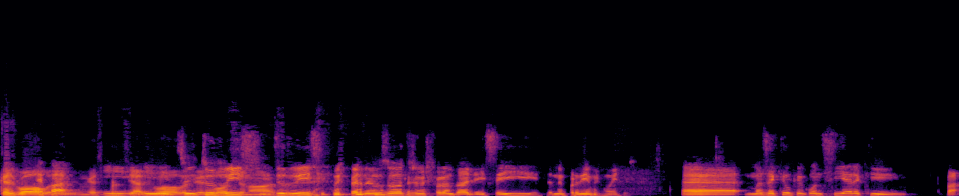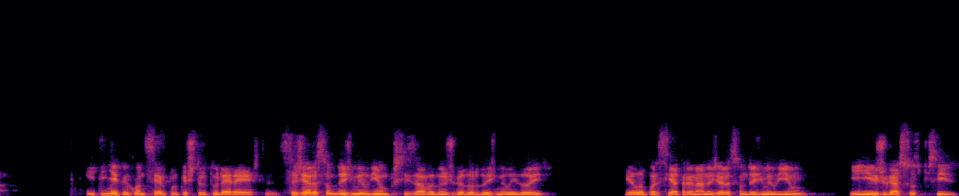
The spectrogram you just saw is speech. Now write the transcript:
Com as bolas, Epá, um gajo e, as bolas, e, tudo bolas isso, tudo isso, e depois perdem os outros, mas pronto, olha, isso aí também perdíamos muitas. Uh, mas aquilo que acontecia era que, pá, e tinha que acontecer porque a estrutura era esta. Se a geração de 2001 precisava de um jogador de 2002, ele aparecia a treinar na geração de 2001 e ia jogar se fosse preciso.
